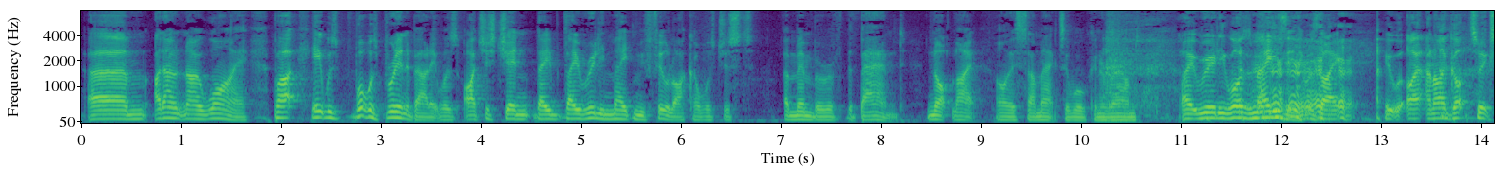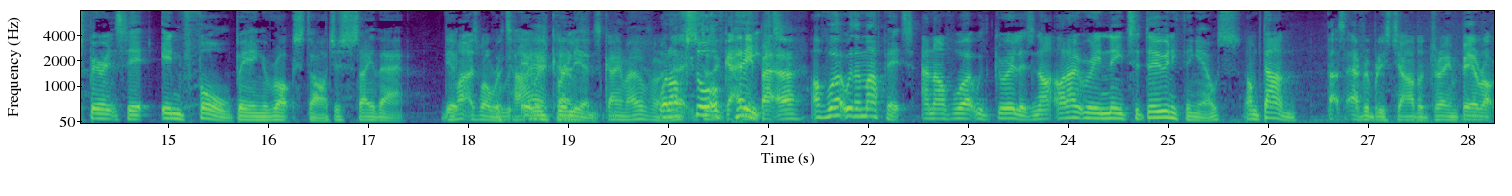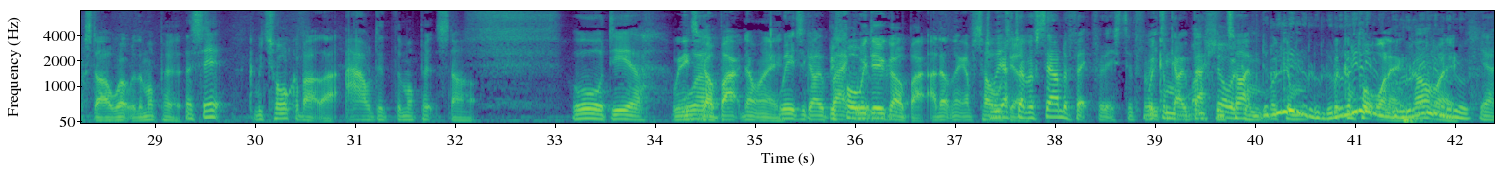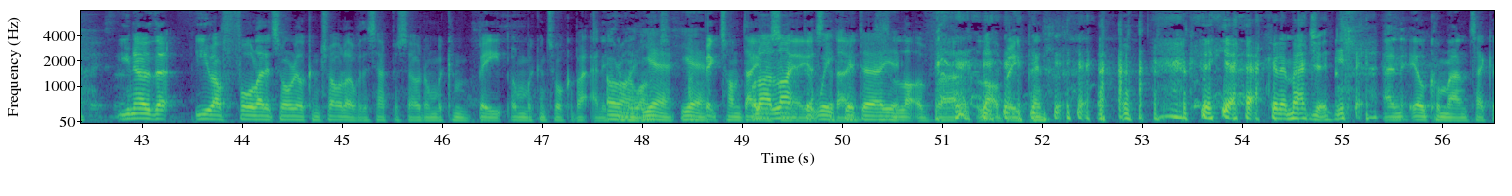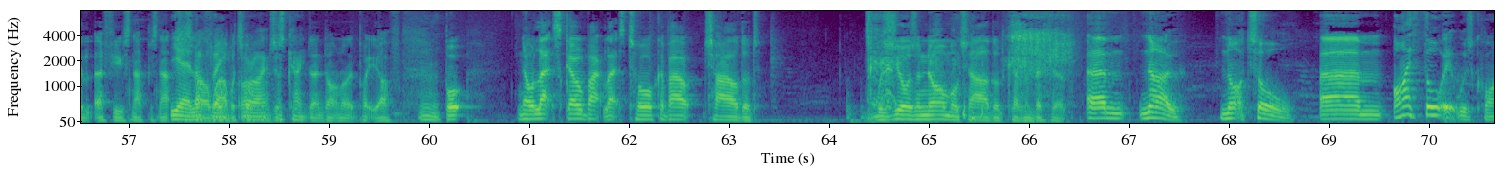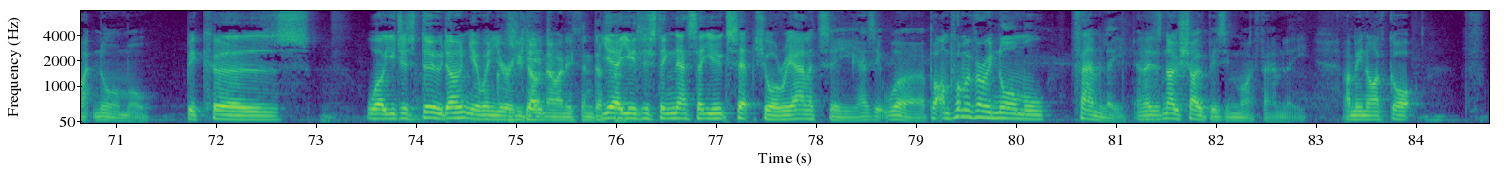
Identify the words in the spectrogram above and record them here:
Um, I don't know why, but it was what was brilliant about it was I just gen they they really made me feel like I was just a member of the band, not like oh there's some actor walking around. it really was amazing. It was like, it, I, and I got to experience it in full being a rock star. Just say that. You might as well retire, It was brilliant. It's game over, Well, I've it? sort of peaked. better? I've worked with the Muppets and I've worked with Gorillaz, and I, I don't really need to do anything else. I'm done. That's everybody's childhood dream. Be a rock star, work with the Muppets. That's it. Can we talk about that? How did the Muppets start? Oh dear. We need Well, to go back, don't we? We need to go back. Before we do go back, I don't think I've told you. we have you. to have a sound effect for this to, for we me can, to go I'm back sure in we time? Can, we, can, we can put one in, can't we? Yeah. You know that you have full editorial control over this episode, and we can beep and we can talk about anything All we want. yeah, yeah. Had Big Tom Well, I like in here that we could, uh, yeah. a lot of uh, a lot of beeping, yeah, I can imagine. and he'll come round and take a, a few snappy snaps. Yeah, as well lovely. while we're talking. All right, Just okay. don't, don't let it put you off. But no, let's go back. Let's talk about childhood. Was yours a normal childhood, Kevin Bishop? Um, no, not at all. Um, I thought it was quite normal because, well, you just do, don't you, when you're a you kid? don't know anything different. Yeah, you just think that's that you accept your reality, as it were. But I'm from a very normal family, and there's no showbiz in my family. I mean, I've got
